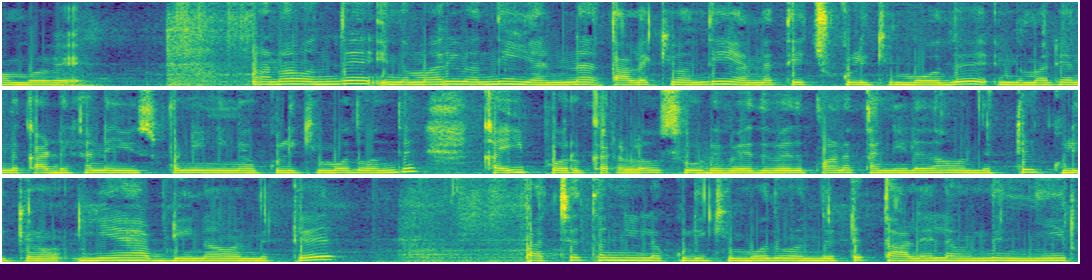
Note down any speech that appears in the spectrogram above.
ரொம்பவே. ஆனால் வந்து இந்த மாதிரி வந்து எண்ணெய் தலைக்கு வந்து எண்ணெய் தேய்ச்சி குளிக்கும்போது இந்த மாதிரி அந்த கடுகெண்ணெய் யூஸ் பண்ணி நீங்கள் குளிக்கும்போது வந்து கை பொறுக்கிற அளவு சூடு வெது வெதுப்பான தண்ணியில் தான் வந்துட்டு குளிக்கணும். ஏன் அப்படின்னா வந்துட்டு பச்சை தண்ணியில் குளிக்கும்போது வந்துட்டு தலையில் வந்து நீர்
